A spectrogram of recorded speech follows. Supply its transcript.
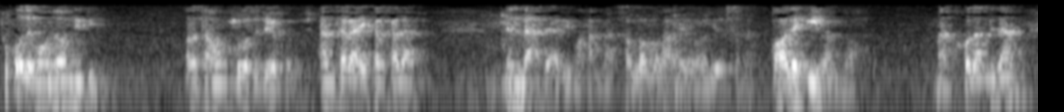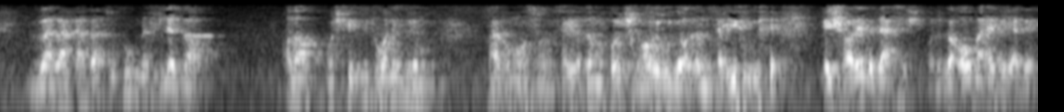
تو خود موضوع دیدی؟ حالا تمام شد جای خودش. انت رأیت الخلط من بعد علی محمد صلی الله علیه و آله و سلم. قال ای الله. من خودم دیدم و او مثل ذا حالا مشکلی که ما نمی‌دونیم مرحوم عثمان سعید آدم قلچماوی بوده آدم ضعیف بوده. اشاره به دستش می‌کنه و او معه بیده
